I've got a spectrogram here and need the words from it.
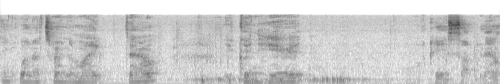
Think when I turn the mic down, you couldn't hear it. Okay, it's up now.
